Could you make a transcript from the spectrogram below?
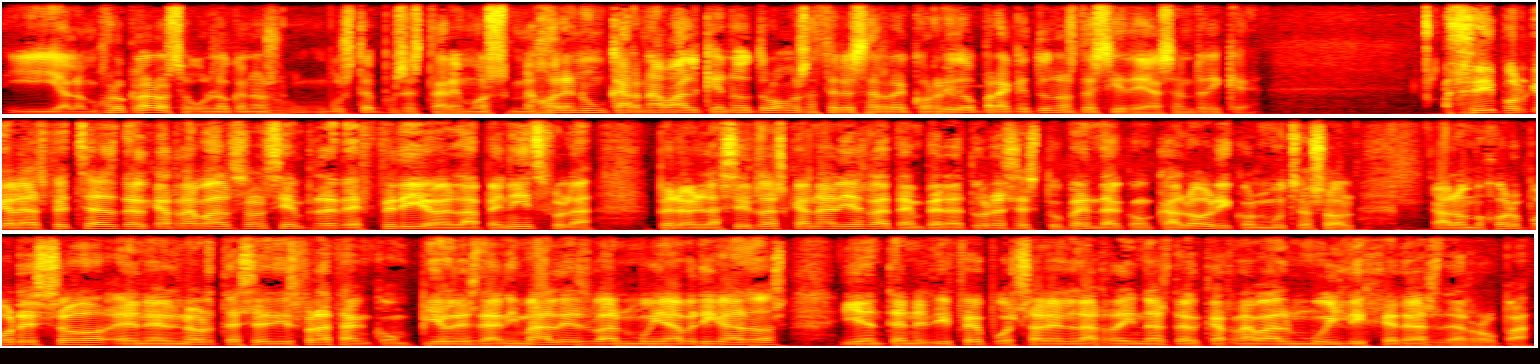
y a lo mejor, claro, según lo que nos guste, pues estaremos mejor en un carnaval que en otro. Vamos a hacer ese recorrido para que tú nos des ideas, Enrique. Sí, porque las fechas del carnaval son siempre de frío en la península, pero en las Islas Canarias la temperatura es estupenda, con calor y con mucho sol. A lo mejor por eso en el norte se disfrazan con pieles de animales, van muy abrigados y en Tenerife pues salen las reinas del carnaval muy ligeras de ropa.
